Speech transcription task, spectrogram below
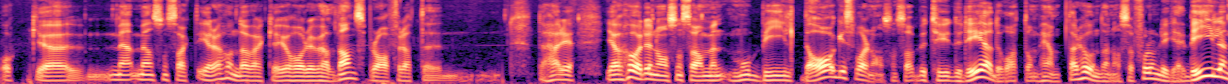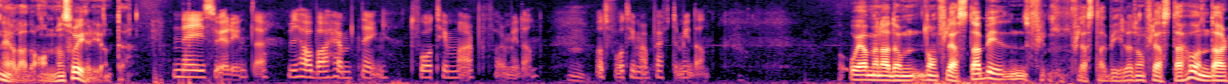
Och, eh, men, men, som sagt, era hundar verkar ju ha det väldans bra för att eh, det här är... Jag hörde någon som sa, men mobilt dagis var det någon som sa. Betyder det då att de hämtar hundarna och så får de ligga i bilen hela dagen? Men så är det ju inte. Nej, så är det inte. Vi har bara hämtning två timmar på förmiddagen mm. och två timmar på eftermiddagen. Och jag menar de, de flesta, bil, flesta bilar, de flesta hundar,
